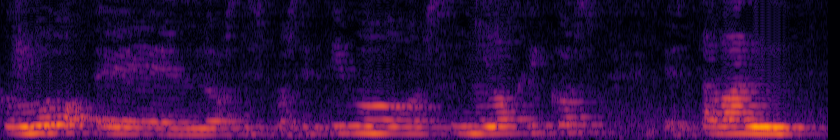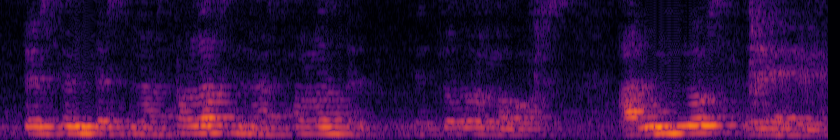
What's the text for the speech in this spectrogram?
cómo eh, los dispositivos tecnológicos estaban presentes en las aulas, en las aulas de, de todos los alumnos de,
